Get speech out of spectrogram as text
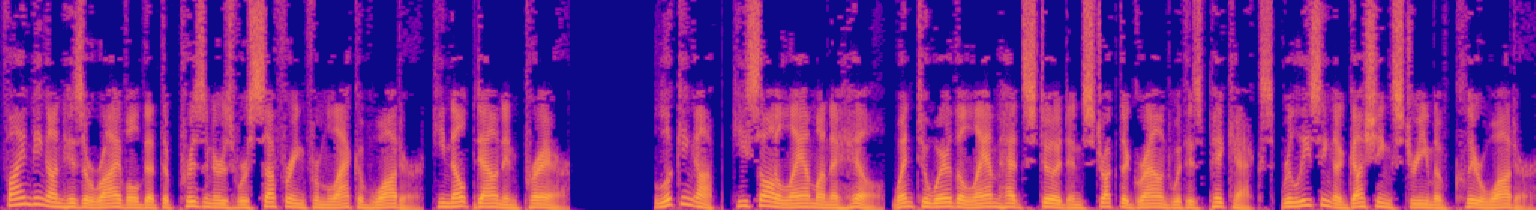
Finding on his arrival that the prisoners were suffering from lack of water, he knelt down in prayer. Looking up, he saw a lamb on a hill, went to where the lamb had stood and struck the ground with his pickaxe, releasing a gushing stream of clear water.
